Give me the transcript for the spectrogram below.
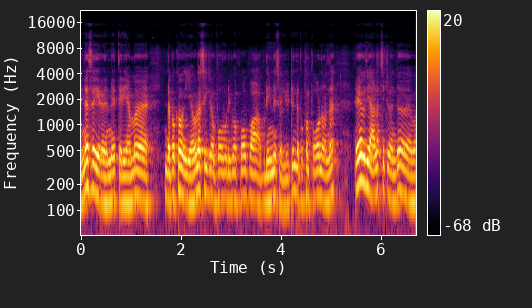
என்ன செய்கிறதுன்னு தெரியாமல் இந்த பக்கம் எவ்வளோ சீக்கிரம் போக முடியுமோ போப்பா அப்படின்னு சொல்லிவிட்டு இந்த பக்கம் போனோன்னே ரேவதி அழைச்சிட்டு வந்து வ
